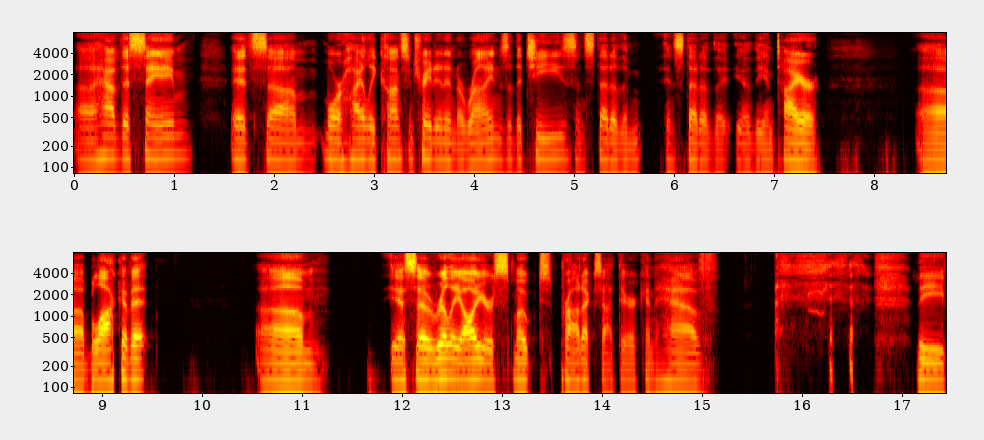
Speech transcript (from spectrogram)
uh, have the same. It's um, more highly concentrated in the rinds of the cheese instead of the instead of the you know the entire uh, block of it. Um, yeah, so really, all your smoked products out there can have the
